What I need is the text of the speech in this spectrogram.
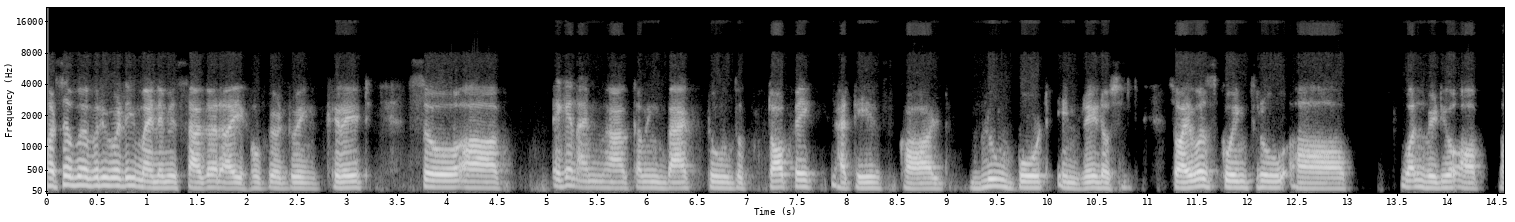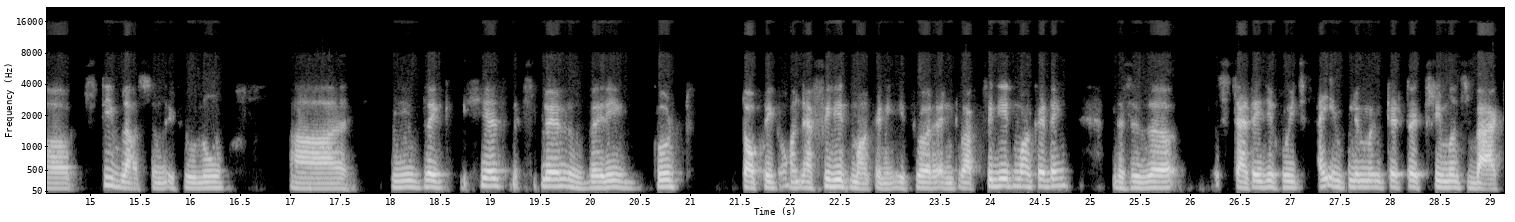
What's up, everybody? My name is Sagar. I hope you're doing great. So, uh, again, I'm uh, coming back to the topic that is called Blue Boat in Red Ocean. So, I was going through uh, one video of uh, Steve Larsen. If you know, uh, like he has explained a very good topic on affiliate marketing. If you are into affiliate marketing, this is a strategy which I implemented like three months back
